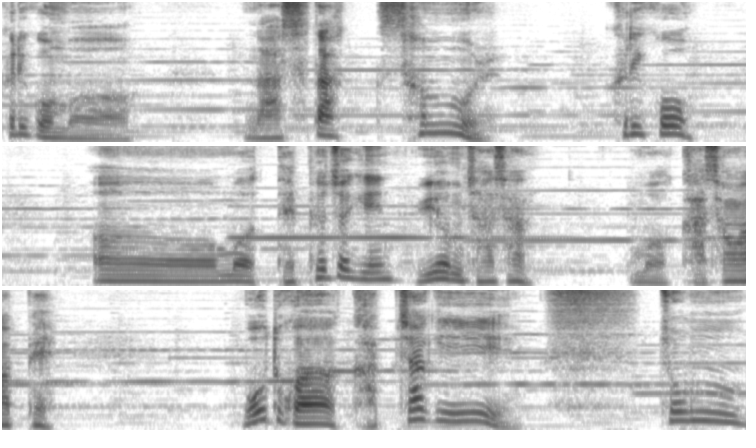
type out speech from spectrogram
그리고 뭐 나스닥 선물 그리고 어 뭐 대표적인 위험 자산 뭐 가상화폐 모두가 갑자기 좀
